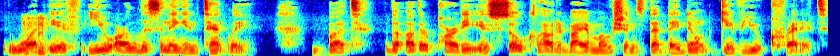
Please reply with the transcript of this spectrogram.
What mm-hmm. if you are listening intently, but the other party is so clouded by emotions that they don't give you credit?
